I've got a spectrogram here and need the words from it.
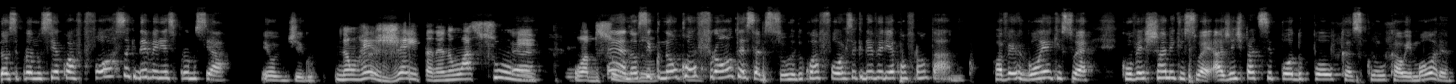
não se pronuncia com a força que deveria se pronunciar eu digo. Não rejeita, né? não assume é. o absurdo. É, não, se, não confronta esse absurdo com a força que deveria confrontar, né? com a vergonha que isso é, com o vexame que isso é. A gente participou do Poucas com o Cauê Moura,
